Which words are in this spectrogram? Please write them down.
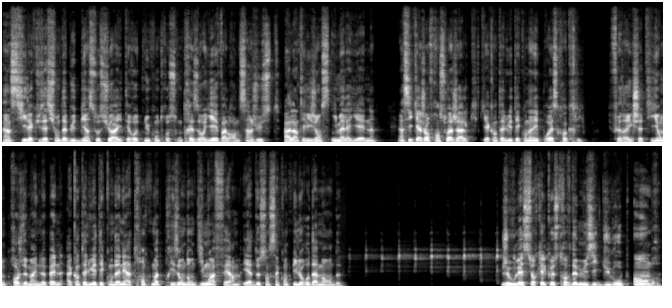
Ainsi, l'accusation d'abus de biens sociaux a été retenue contre son trésorier, Valrand Saint-Just, à l'intelligence himalayenne, ainsi qu'à Jean-François Jalc, qui a quant à lui été condamné pour escroquerie. Frédéric Chatillon, proche de Marine Le Pen, a quant à lui été condamné à 30 mois de prison dont 10 mois ferme et à 250 000 euros d'amende. Je vous laisse sur quelques strophes de musique du groupe Ambre,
